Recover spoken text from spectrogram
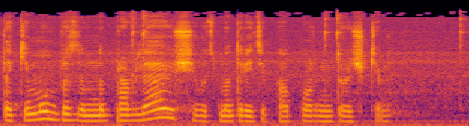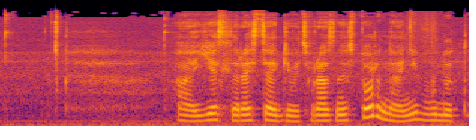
Таким образом, направляющий, вот смотрите, по опорной точке, а если растягивать в разные стороны, они будут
